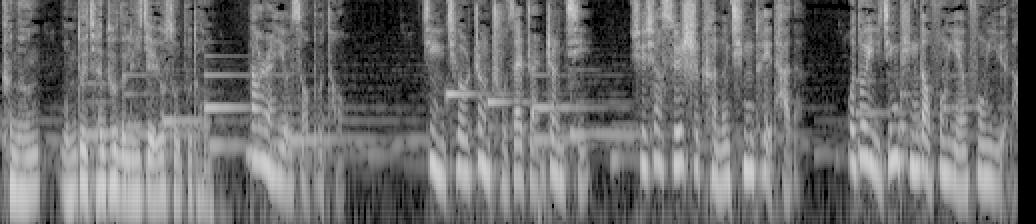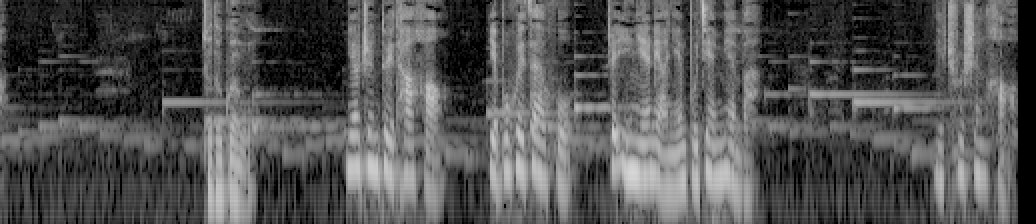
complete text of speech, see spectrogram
可能我们对前途的理解有所不同，当然有所不同。静秋正处在转正期，学校随时可能清退他的，我都已经听到风言风语了。这都怪我。你要真对他好，也不会在乎这一年两年不见面吧？你出身好，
